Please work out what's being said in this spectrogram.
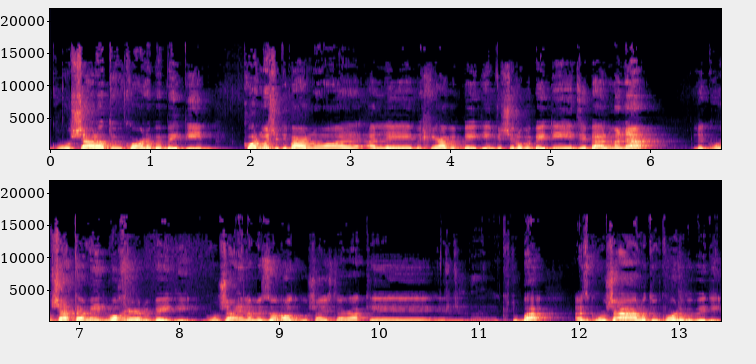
גרושה לא תמכור אלא בבית דין. כל מה שדיברנו על, על אה, מכירה בבית דין ושלא בבית דין זה באלמנה. לגרושה תמיד מוכרת בבית דין. גרושה אין לה מזונות, גרושה יש לה רק אה, אין, כתובה. אז גרושה לא תמכור לה בבית דין.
